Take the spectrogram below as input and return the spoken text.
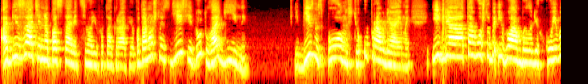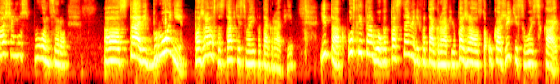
Обязательно поставить свою фотографию, потому что здесь идут логины. И бизнес полностью управляемый. И для того, чтобы и вам было легко, и вашему спонсору э, ставить брони, пожалуйста, ставьте свои фотографии. Итак, после того, как поставили фотографию, пожалуйста, укажите свой скайп.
